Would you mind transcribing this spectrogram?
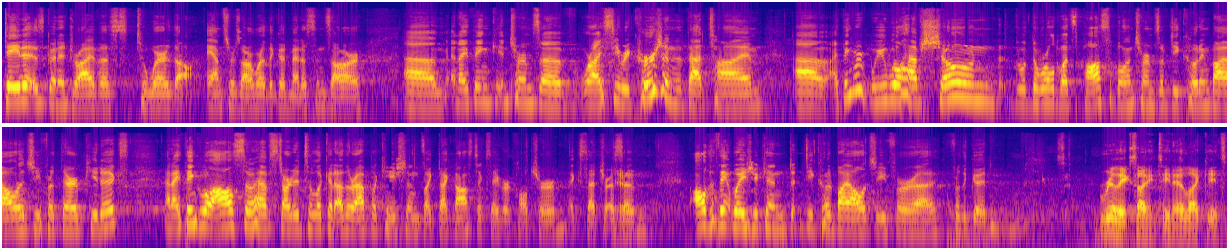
data is going to drive us to where the answers are, where the good medicines are. Um, and I think in terms of where I see recursion at that time, uh, I think we will have shown the world what's possible in terms of decoding biology for therapeutics, and I think we'll also have started to look at other applications like diagnostics, agriculture, et cetera. Yeah. So all the th- ways you can d- decode biology for, uh, for the good. Really exciting, Tina. Like it's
